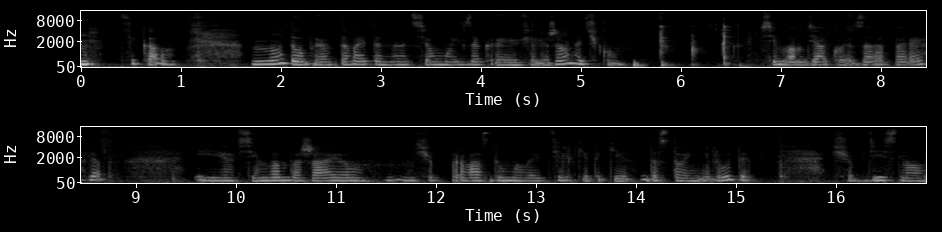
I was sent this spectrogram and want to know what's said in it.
Цікаво. Ну, добре, давайте на цьому і закрию філіжаночку. Всім вам дякую за перегляд. І всім вам бажаю, щоб про вас думали тільки такі достойні люди, щоб дійсно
